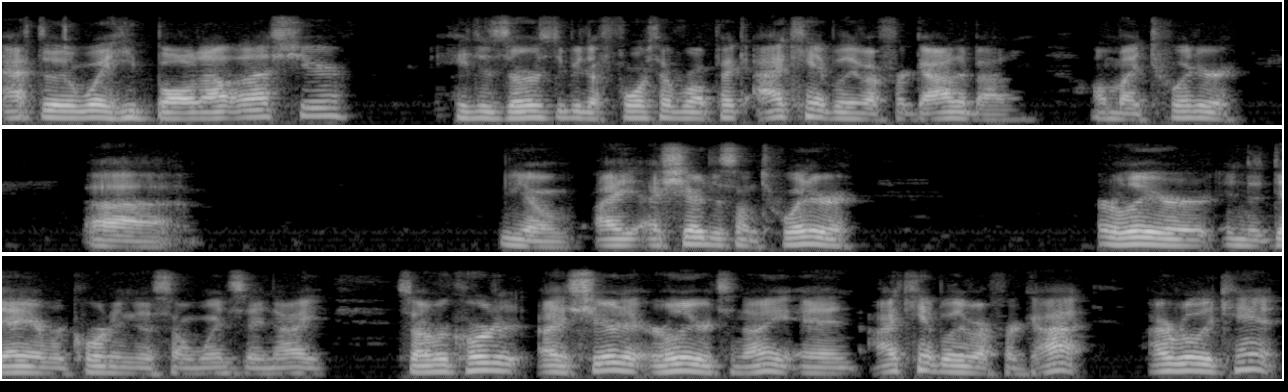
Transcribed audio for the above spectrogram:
after the way he balled out last year, he deserves to be the fourth overall pick. I can't believe I forgot about him on my Twitter. Uh, you know, I, I shared this on Twitter earlier in the day. I'm recording this on Wednesday night. So I recorded, I shared it earlier tonight, and I can't believe I forgot. I really can't.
